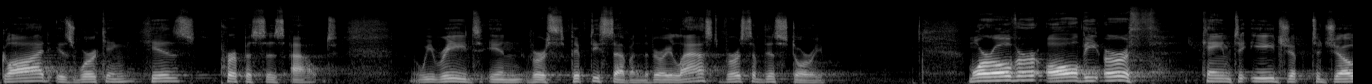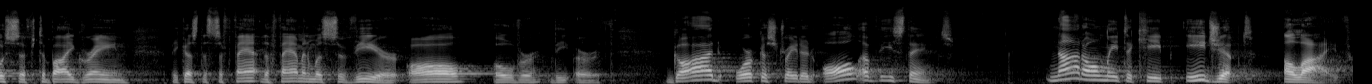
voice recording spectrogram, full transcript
God is working his purposes out. We read in verse 57, the very last verse of this story. Moreover, all the earth came to Egypt to Joseph to buy grain because the, the famine was severe all over the earth. God orchestrated all of these things not only to keep Egypt alive,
